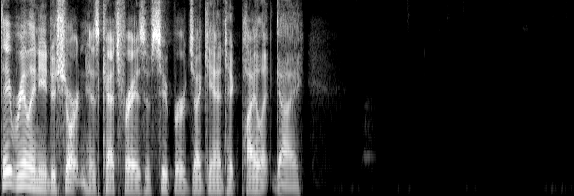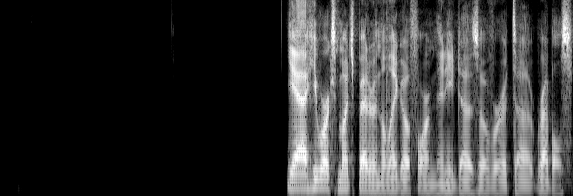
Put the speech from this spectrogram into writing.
they really need to shorten his catchphrase of super gigantic pilot guy. Yeah, he works much better in the Lego form than he does over at uh, Rebels.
